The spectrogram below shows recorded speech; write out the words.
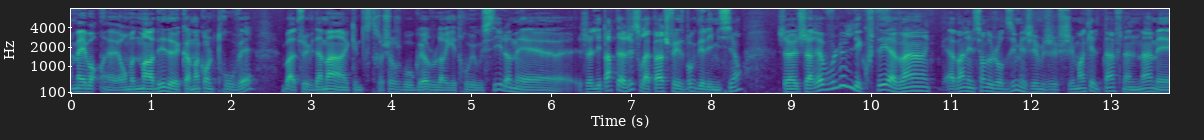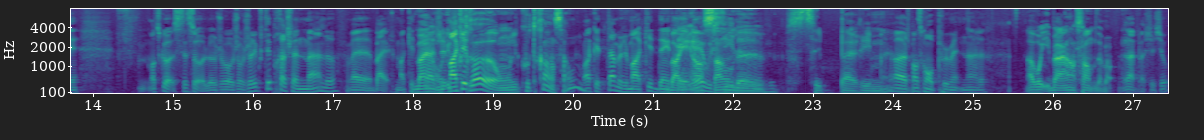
Mais bon, euh, on m'a demandé de comment qu'on le trouvait. Bah, tu sais, évidemment, avec une petite recherche Google, vous l'auriez trouvé aussi, là, mais euh, je l'ai partagé sur la page Facebook de l'émission. J'aurais voulu l'écouter avant, avant l'émission d'aujourd'hui, mais j'ai- j'ai j'ai manqué le temps finalement, mais en tout cas, c'est ça. Là, je, je- je vais l'écouter prochainement. Là. Ben, ben, j'ai manqué de Ben, temps. on J'ai manqué, de- l'écoutera, on l'écoutera ensemble. manqué de temps, mais j'ai manqué d'intérêt Ben, aussi. ensemble, là. euh, séparément. Ah, je pense qu'on peut maintenant. Là. Ah oui, ben ensemble d'abord. Ah, ben, c'est sûr.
